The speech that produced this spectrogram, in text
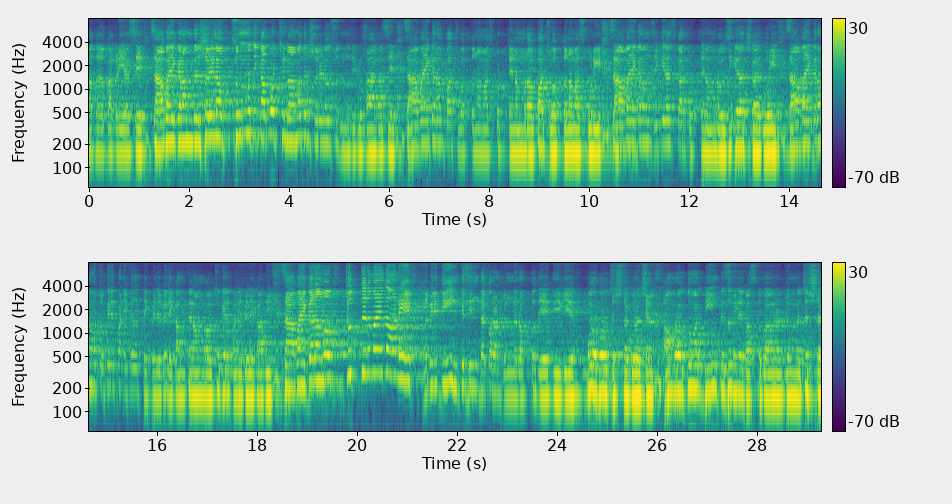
মাথায় পাগড়ি আছে। সাহাবাহিক রামদের শরীরেও সুন্নতি কাপড় ছিল, আমাদের শরীরেও সুন্নতি পোশাক আছে। সাহাবাহিক রাম পাঁচ ওয়াক্ত নামাজ পড়তেন, আমরাও পাঁচ ওয়াক্ত নামাজ পড়ি। সাহাবাহিক রাম জিকিরাজকার করতেন, আমরাও জিকিরাজকার করি। সাহাবাহিক রামও চোখের পানি ফেলতে ফেলে ফেলে কামতেন আমরাও চোখের পানি ফেলে কাঁদি। সাহাবাহিক রামও যুদ্ধের ময়দানে নবীর দিনকে জিন্দা করার জন্য রক্ত দিয়ে দিয়ে গিয়ে বড় বড় চেষ্টা করেছেন। আমরাও তোমার দিনকে জমিনে বাস্তবায়নের জন্য চেষ্টা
